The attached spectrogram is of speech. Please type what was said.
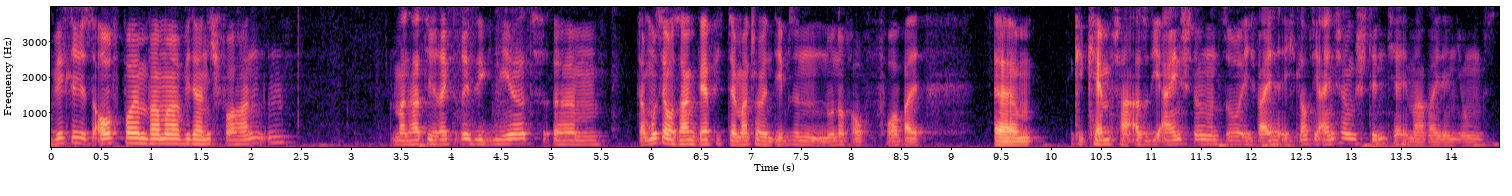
wirkliches Aufbäumen war mal wieder nicht vorhanden. Man hat direkt resigniert. Ähm, da muss ich auch sagen, werfe ich der Mannschaft in dem Sinne nur noch auch vor, weil ähm, gekämpft hat. Also die Einstellung und so, ich weiß, ich glaube, die Einstellung stimmt ja immer bei den Jungs.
